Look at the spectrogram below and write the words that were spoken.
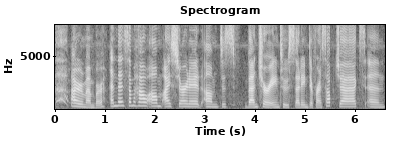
I remember. And then somehow um, I started um, just venture into studying different subjects. And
